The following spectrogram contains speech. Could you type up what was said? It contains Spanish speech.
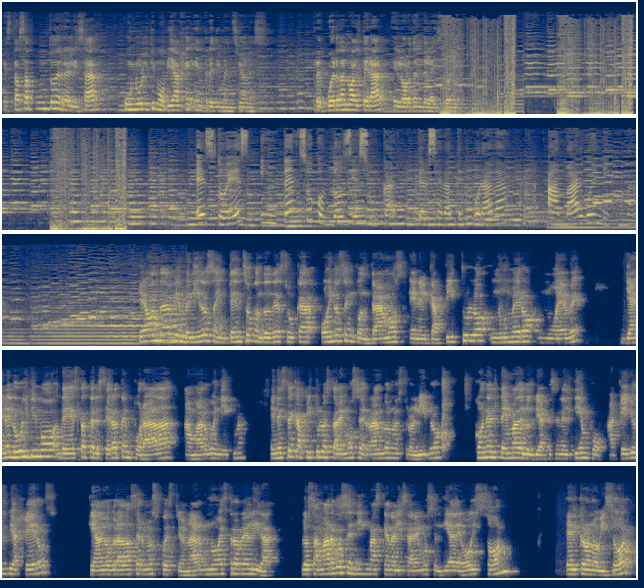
Estás a punto de realizar un último viaje entre dimensiones. Recuerda no alterar el orden de la historia. Esto es Intenso con dos de azúcar, tercera temporada, Amargo Enigma. ¿Qué onda? Bienvenidos a Intenso con dos de azúcar. Hoy nos encontramos en el capítulo número 9 ya en el último de esta tercera temporada, Amargo Enigma. En este capítulo estaremos cerrando nuestro libro con el tema de los viajes en el tiempo, aquellos viajeros que han logrado hacernos cuestionar nuestra realidad. Los amargos enigmas que analizaremos el día de hoy son el cronovisor,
